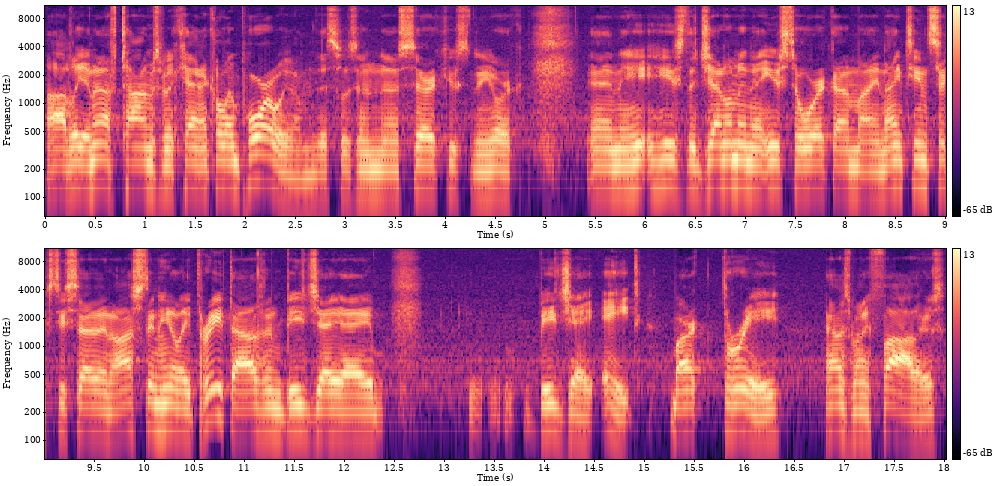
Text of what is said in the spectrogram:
oddly enough, Tom's Mechanical Emporium. This was in uh, Syracuse, New York and he, he's the gentleman that used to work on my 1967 Austin Healey 3000 BJA BJ8 Mark III. That was my father's.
